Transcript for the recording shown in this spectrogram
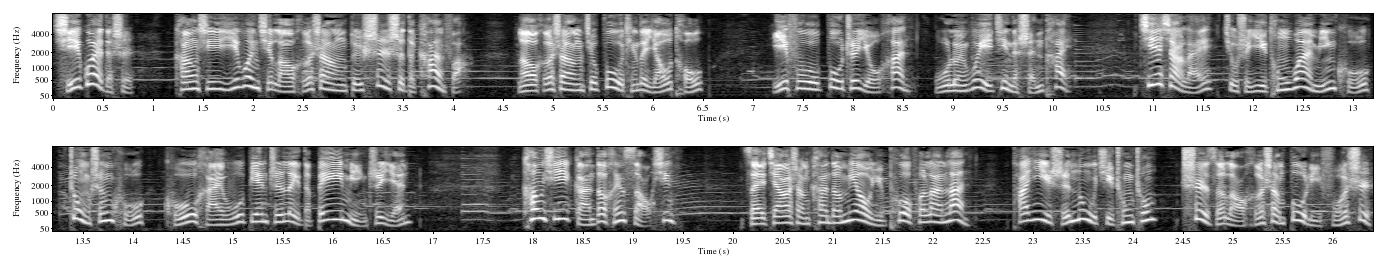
奇怪的是，康熙一问起老和尚对世事的看法。老和尚就不停地摇头，一副不知有汉，无论魏晋的神态。接下来就是一通万民苦、众生苦、苦海无边之类的悲悯之言。康熙感到很扫兴，再加上看到庙宇破破烂烂，他一时怒气冲冲，斥责老和尚不理佛事，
